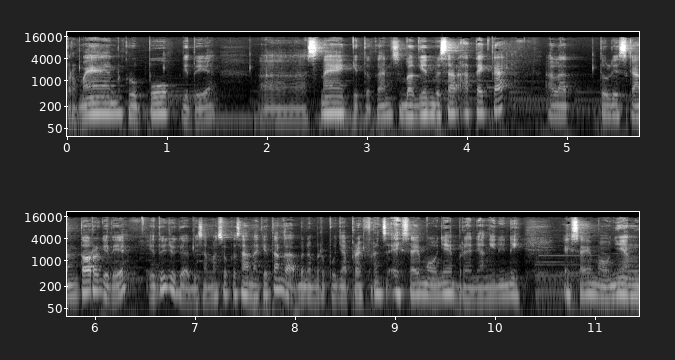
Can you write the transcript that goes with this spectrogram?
permen kerupuk gitu ya uh, snack gitu kan. Sebagian besar ATK alat tulis kantor gitu ya itu juga bisa masuk ke sana. Kita nggak benar-benar punya preference eh saya maunya brand yang ini nih eh saya maunya yang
